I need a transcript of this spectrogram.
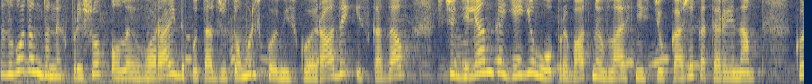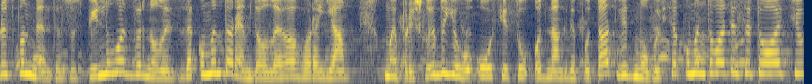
Згодом до них прийшов Олег Горай, депутат Житомирської міської ради, і сказав, що ділянка є його приватною власністю, каже Катерина. Кореспонденти Суспільного звернулись за коментарем до Олега Горая. Ми прийшли до його офісу, однак депутат відмовився коментувати ситуацію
